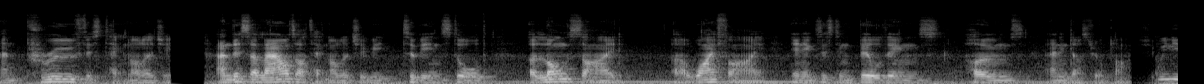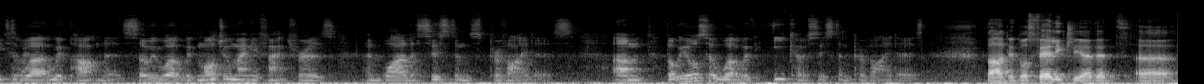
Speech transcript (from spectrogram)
and prove this technology. And this allows our technology to be installed alongside uh, Wi-Fi in existing buildings, homes and industrial plants. We need to work with partners, so we work with module manufacturers and wireless systems providers. Um, but we also work with ecosystem providers. But it was fairly clear that uh,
